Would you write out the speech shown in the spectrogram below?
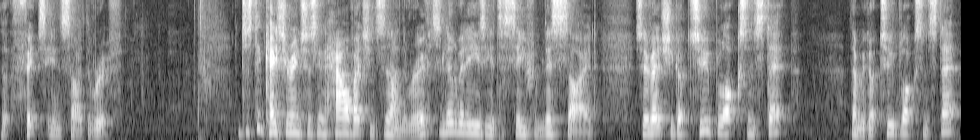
that fits inside the roof. Just in case you're interested in how I've actually designed the roof, it's a little bit easier to see from this side. So we've actually got two blocks and step, then we've got two blocks and step,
